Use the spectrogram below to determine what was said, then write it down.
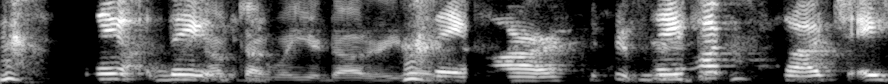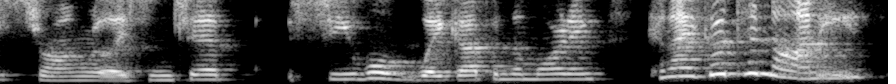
They they I'm talking about your daughter. You're they are they have such a strong relationship. She will wake up in the morning. Can I go to Nani's?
